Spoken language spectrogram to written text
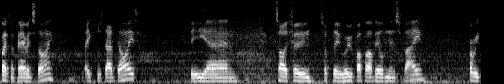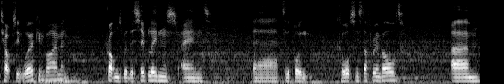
both my parents died. April's dad died. The um, typhoon took the roof off our building in Spain. Very toxic work environment. Problems with the siblings, and uh, to the point courts and stuff were involved. Um,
